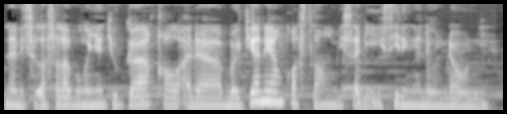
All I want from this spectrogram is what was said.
Nah di sela-sela bunganya juga kalau ada bagian yang kosong bisa diisi dengan daun-daun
